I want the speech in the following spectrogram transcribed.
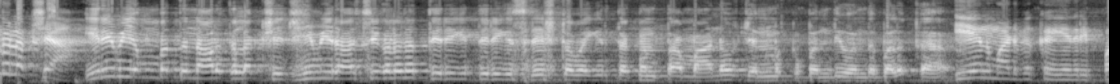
ಎಂಬತ್ತೊಂದು ಲಕ್ಷ. ಇರಿವಿ ಎಂಬತ್ನಾಲ್ಕು ಲಕ್ಷ ಜೀವಿ ರಾಶಿಗಳನ್ನು ತಿರುಗಿ ತಿರುಗಿ ಶ್ರೇಷ್ಠವಾಗಿರ್ತಕ್ಕಂತ ಮಾನವ ಜನ್ಮಕ್ಕೆ ಬಂದಿ ಒಂದು ಬಳಕ. ಏನ್ ಮಾಡ್ಬೇಕಾಗ್ಯದ್ರಿಪ್ಪ?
